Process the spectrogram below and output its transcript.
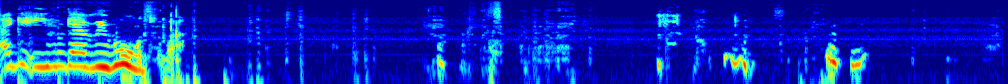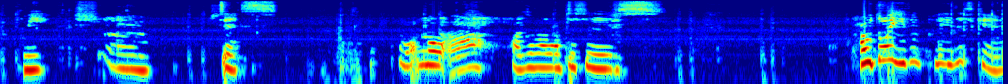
I get even get rewards for that. Me, um, this. What? No, uh, I don't know what this is. How do I even play this game?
